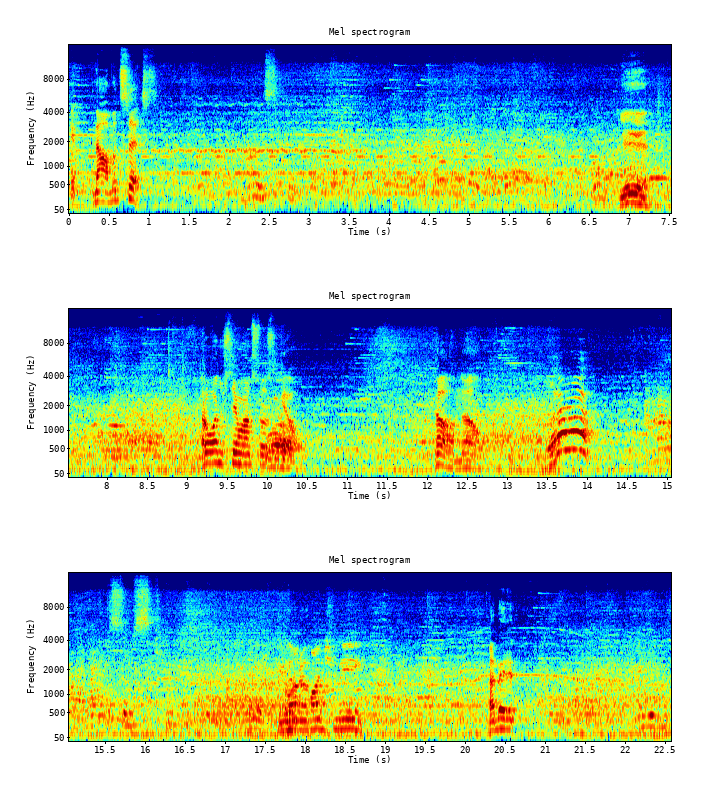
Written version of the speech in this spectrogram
Yeah, now I'm in sixth. I'm Yeah. I don't understand where I'm supposed to go. Oh no. Ah! Ah, that was so scary. Do Oh, not punch me. I made it. I didn't.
